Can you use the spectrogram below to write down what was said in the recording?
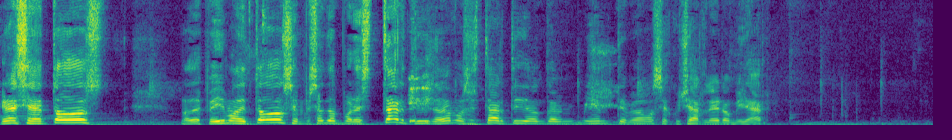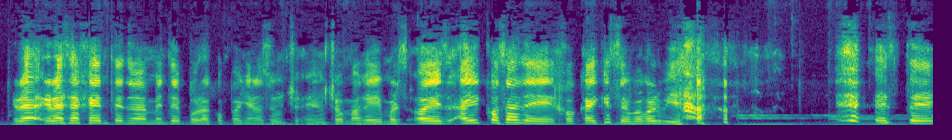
gracias a todos. Nos despedimos de todos, empezando por Starty. Nos vemos Starty, donde también te vamos a escuchar, leer o mirar. Gra- gracias, gente, nuevamente por acompañarnos en un, show, en un show más gamers. Oye, hay cosas de Hawkeye que se me han olvidado. este,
